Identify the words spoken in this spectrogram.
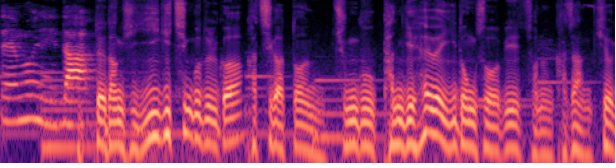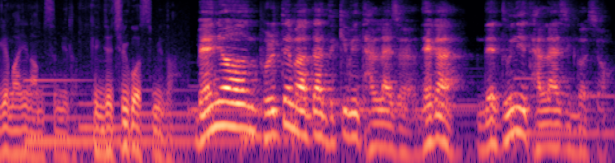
때문이다. 그때 당시 이기 친구들과 같이 갔던 중국 단기 해외 이동 수업이 저는 가장 기억에 많이 남습니다. 굉장히 즐거웠습니다. 매년 볼 때마다 느낌이 달라져요. 내가 내 눈이 달라진 거죠.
